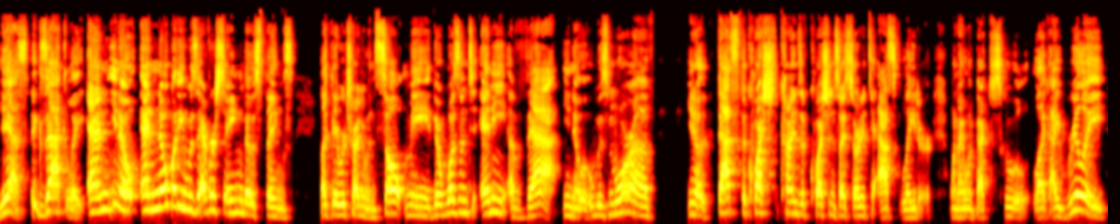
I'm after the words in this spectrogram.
Yes, exactly. And you know, and nobody was ever saying those things like they were trying to insult me. There wasn't any of that. You know, it was more of you know that's the question kinds of questions i started to ask later when i went back to school like i really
